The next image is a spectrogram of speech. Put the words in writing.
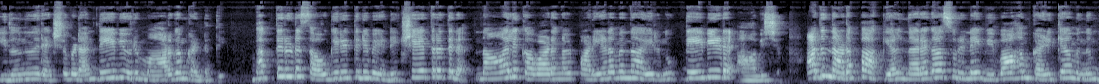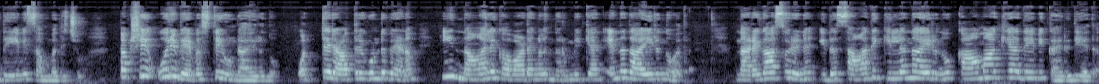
ഇതിൽ നിന്ന് രക്ഷപ്പെടാൻ ദേവി ഒരു മാർഗം കണ്ടെത്തി. ഭക്തരുടെ സൗകര്യത്തിനു വേണ്ടി ക്ഷേത്രത്തിന് നാല് കവാടങ്ങൾ പണിയണമെന്നായിരുന്നു ദേവിയുടെ ആവശ്യം. അത് നടപ്പാക്കിയാൽ നരകാസുരനെ വിവാഹം കഴിക്കാമെന്നും ദേവി സമ്മതിച്ചു. പക്ഷേ ഒരു വ്യവസ്ഥയുണ്ടായിരുന്നു. ഒറ്റ രാത്രി കൊണ്ട് വേണം ഈ നാല് കവാടങ്ങൾ നിർമ്മിക്കാൻ എന്നതായിരുന്നു അത്. നരകാസുരന് ഇത് സാധിക്കില്ലെന്നായിരുന്നു കാമാഖ്യാദേവി കരുതിയത്.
